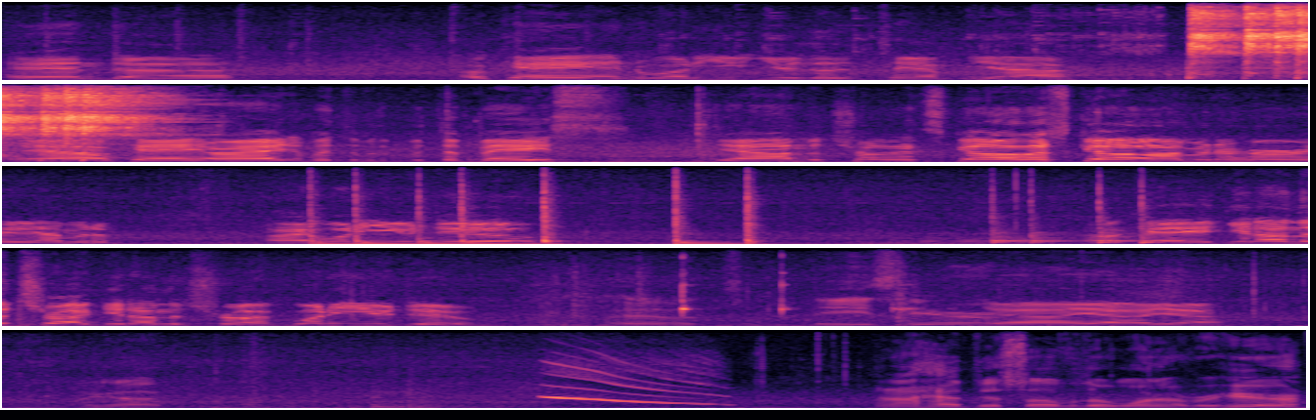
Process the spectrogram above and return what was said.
and uh, okay, and what do you? You're the tamp. Yeah, yeah. Okay, all right. With the, with the bass. Yeah, I'm the trumpet. Let's go. Let's go. I'm in a hurry. I'm gonna. All right. What do you do? Okay, get on the truck. Get on the truck. What do you do? Uh, these here. Yeah, yeah, yeah. I got. And I have this other one over here.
